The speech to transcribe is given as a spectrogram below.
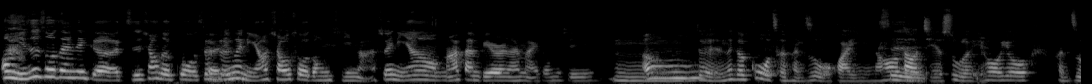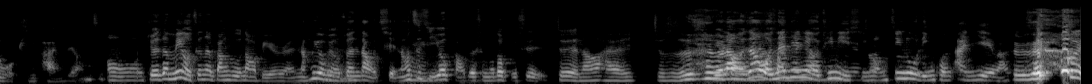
哦。你是说在那个直销的过程，因为你要销售东西嘛，所以你要麻烦别人来买东西。嗯，对，那个过程很自我怀疑，然后到结束了以后又。很自我批判这样子哦，觉得没有真的帮助到别人，然后又没有赚到钱，然后自己又搞得什么都不是。对，然后还就是 有啦，我知道我那天有听你形容进入灵魂暗夜嘛，是不是？对，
